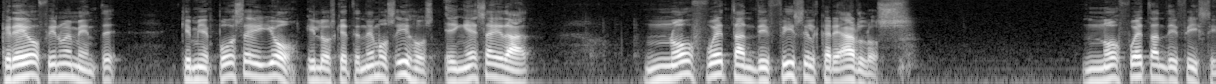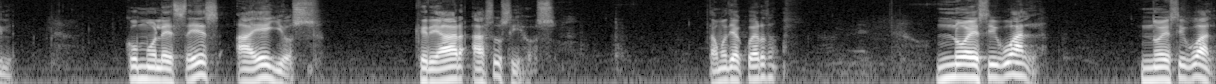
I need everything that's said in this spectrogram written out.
Creo firmemente que mi esposa y yo y los que tenemos hijos en esa edad, no fue tan difícil crearlos. No fue tan difícil como les es a ellos crear a sus hijos. ¿Estamos de acuerdo? No es igual. No es igual.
